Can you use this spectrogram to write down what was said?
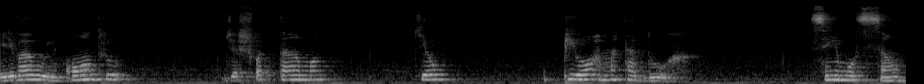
Ele vai ao encontro de Ashwatthama, que é o pior matador, sem emoção,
